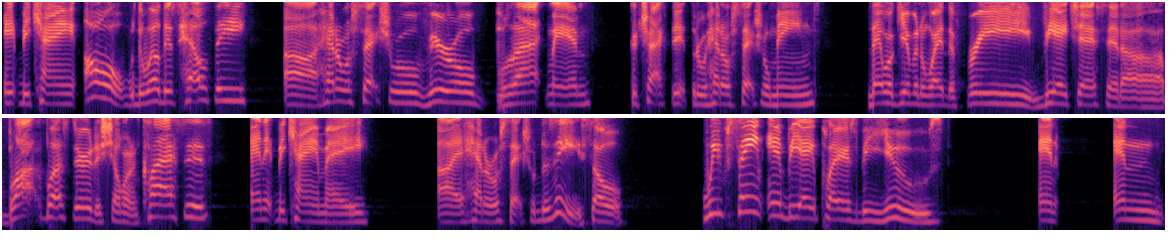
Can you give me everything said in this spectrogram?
it became oh well, this healthy uh, heterosexual virile black man contracted through heterosexual means. They were giving away the free VHS at uh, Blockbuster to show in classes, and it became a, a heterosexual disease. So we've seen NBA players be used in in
